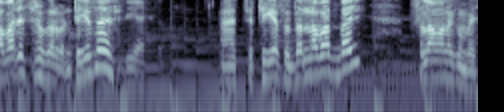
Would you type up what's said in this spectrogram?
আবার স্প্রে করবেন ঠিক আছে? জি আজকে আচ্ছা ঠিক আছে। ধন্যবাদ ভাই। আসসালামু আলাইকুম ভাই।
